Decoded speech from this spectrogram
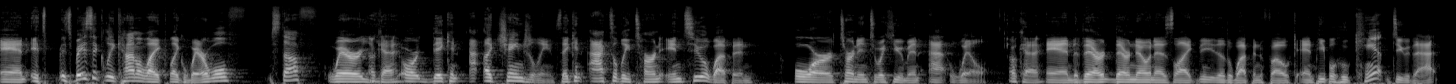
And it's it's basically kind of like like werewolf stuff where you- Okay. or they can like changelings. They can actively turn into a weapon or turn into a human at will. Okay. and they're they're known as like the, the weapon folk and people who can't do that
